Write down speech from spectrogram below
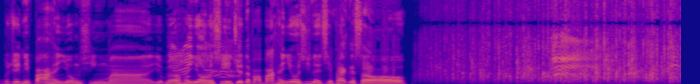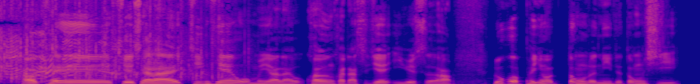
不觉得你爸很用心吗？有没有很用心？觉得爸爸很用心的，请拍个手。OK，接下来今天我们要来快问快答时间，一月十二号。如果朋友动了你的东西，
